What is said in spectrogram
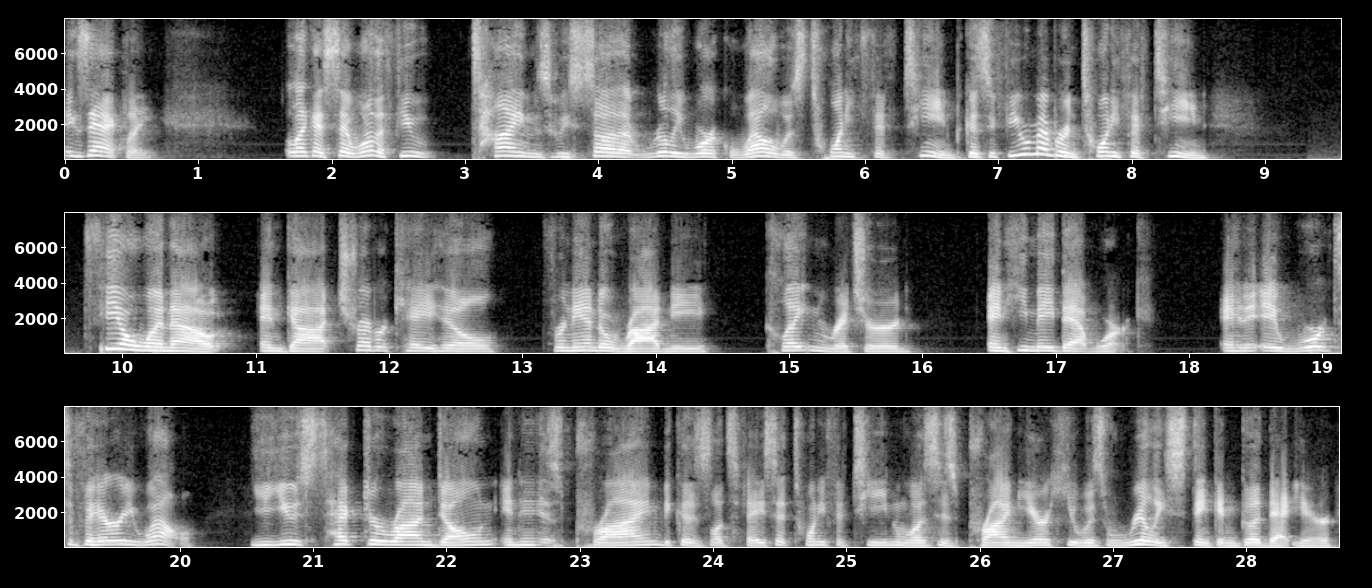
Exactly. Like I said, one of the few times we saw that really work well was 2015. Because if you remember in 2015, Theo went out and got Trevor Cahill, Fernando Rodney, Clayton Richard, and he made that work. And it, it worked very well. You used Hector Rondon in his prime because let's face it, 2015 was his prime year. He was really stinking good that year.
